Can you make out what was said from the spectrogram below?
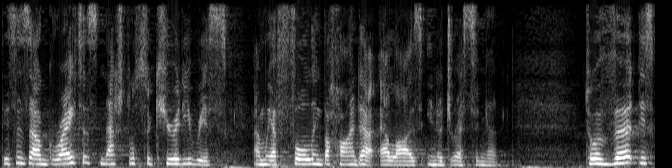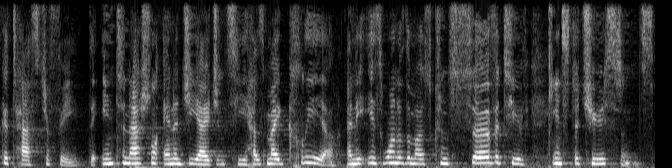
This is our greatest national security risk and we are falling behind our allies in addressing it. To avert this catastrophe, the International Energy Agency has made clear, and it is one of the most conservative institutions,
